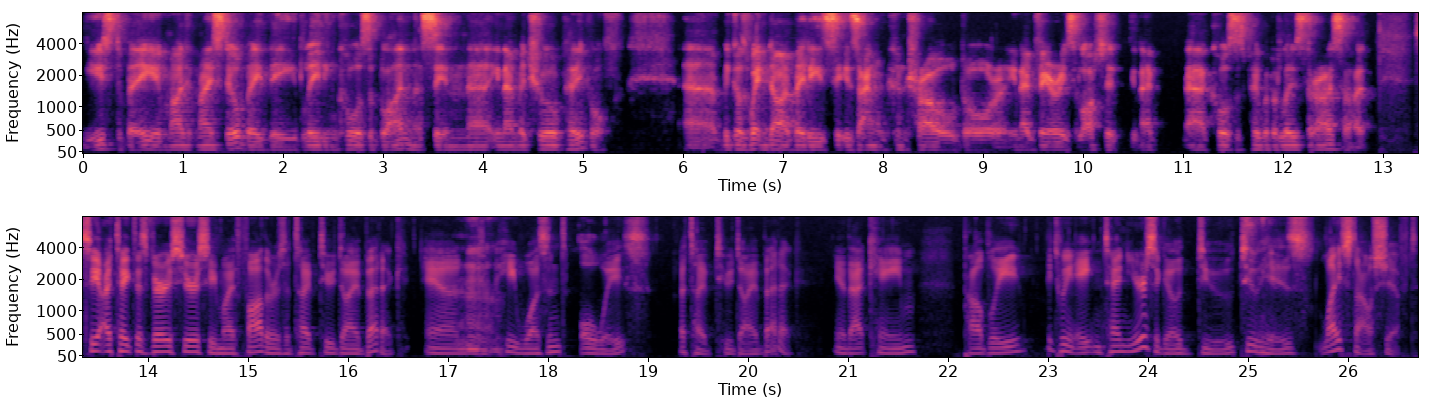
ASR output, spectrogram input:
used to be, it might may still be the leading cause of blindness in, uh, you know, mature people. Uh, because when diabetes is uncontrolled or you know varies a lot, it you know uh, causes people to lose their eyesight. See, I take this very seriously. My father is a type two diabetic, and mm. he wasn't always a type two diabetic. You know that came probably between eight and ten years ago due to his lifestyle shift.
